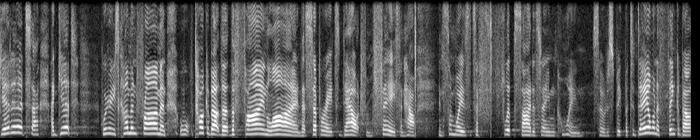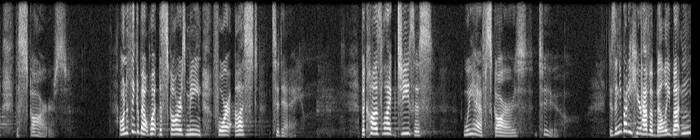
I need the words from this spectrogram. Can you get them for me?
get it. I, I get where he's coming from and w- talk about the, the fine line that separates doubt from faith and how, in some ways, it's a flip side of the same coin, so to speak. But today I want to think about the scars. I want to think about what the scars mean for us today. Because, like Jesus, we have scars too. Does anybody here have a belly button?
